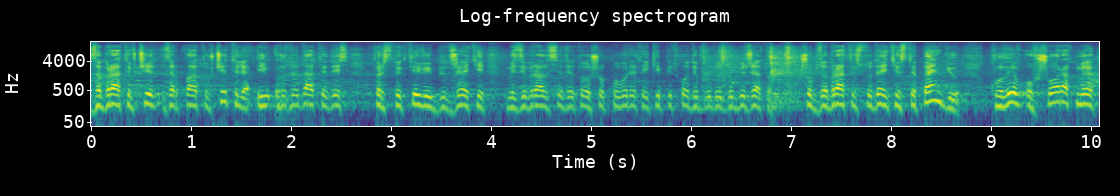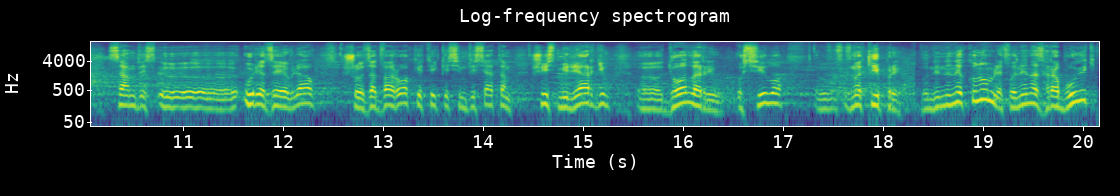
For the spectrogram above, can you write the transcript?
забрати вчи... зарплату вчителя і розглядати десь в перспективі в бюджеті. Ми зібралися для того, щоб поговорити, які підходи будуть до бюджету, щоб забрати в студентів стипендію, коли в офшорах ми сам десь е, е, уряд заявляв, що за два роки тільки 76 мільярдів е, доларів осіло на Кіпри. Вони не економлять, вони нас грабують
